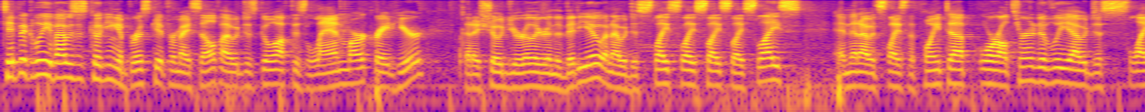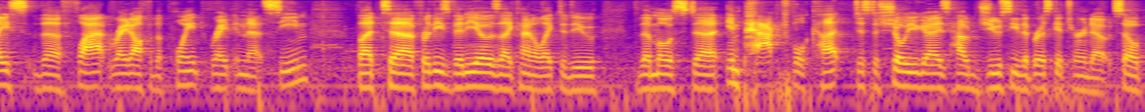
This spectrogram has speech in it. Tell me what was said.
Typically, if I was just cooking a brisket for myself, I would just go off this landmark right here that I showed you earlier in the video and I would just slice, slice, slice, slice, slice, and then I would slice the point up, or alternatively, I would just slice the flat right off of the point right in that seam. But uh, for these videos, I kind of like to do the most uh, impactful cut just to show you guys how juicy the brisket turned out. So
